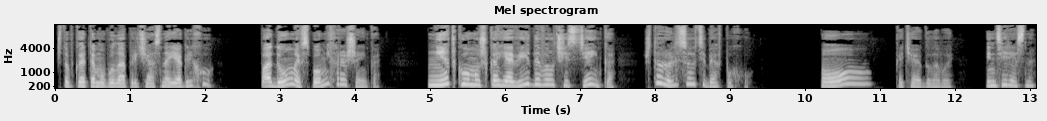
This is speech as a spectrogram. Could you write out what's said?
Чтоб к этому была причастна я греху. Подумай, вспомни хорошенько. Нет, кумушка, я видывал частенько, что рыльца у тебя в пуху. О, -о качаю головой. Интересно.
